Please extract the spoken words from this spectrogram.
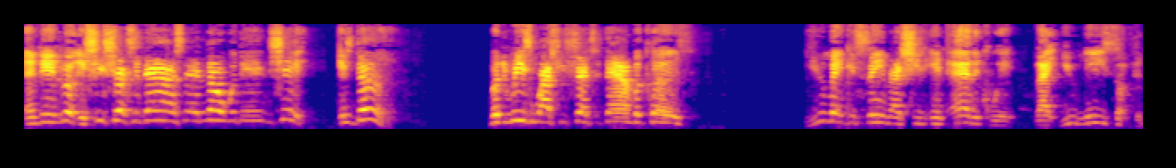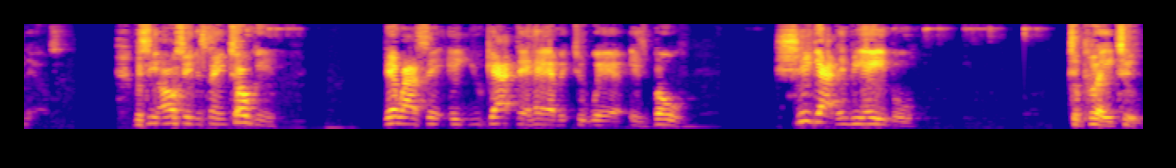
And then look, if she shuts it down and says no, well then shit, it's done. But the reason why she shuts it down because you make it seem like she's inadequate, like you need something else. But see, also in the same token, that's why I say it, you got to have it to where it's both. She got to be able to play too.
